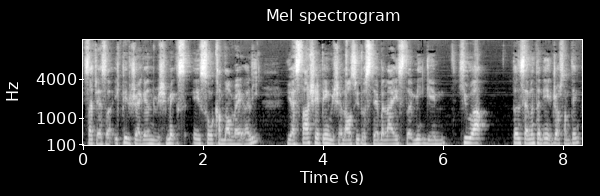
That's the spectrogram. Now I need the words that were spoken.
such as uh, Eclipse Dragon, which makes ASO come down very early. You have Star Shaping, which allows you to stabilize the mid-game, heal up, turn 7, turn 8, drop something.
